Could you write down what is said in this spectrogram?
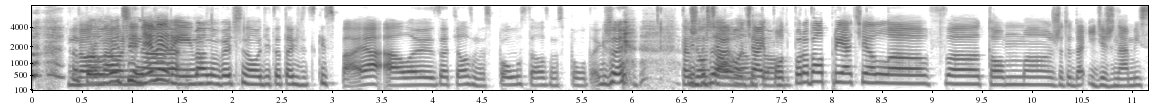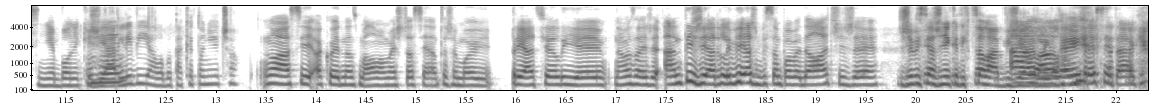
Normálne väčšina, neverím. Áno, väčšina ľudí to tak vždy spája, ale zatiaľ sme spolu, stále sme spolu, takže... Takže on ťa, on ťa aj podporoval priateľ e, v tom, e, že teda ideš na mis, nebol nejaký Mhm. žiarlivý alebo takéto niečo? No asi ako jedna z mála máme šťastie na to, že môj priateľ je naozaj že antižiarlivý, až by som povedala, čiže... Že by si až niekedy chcela, aby Áno, žiarlil, áno, hej? presne tak.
